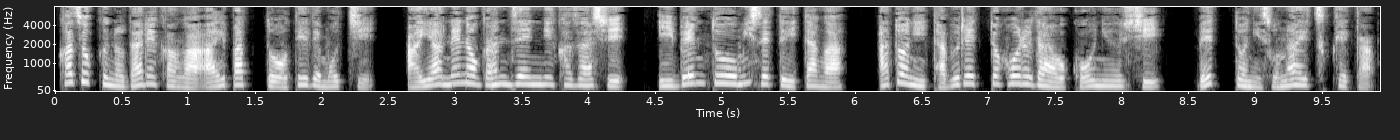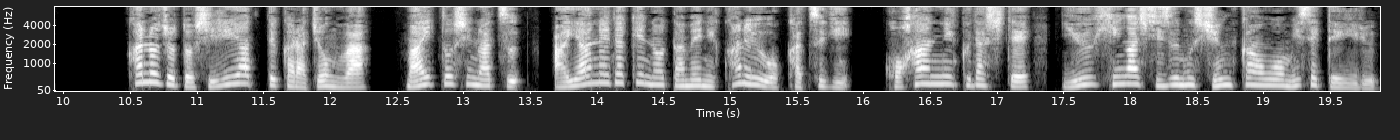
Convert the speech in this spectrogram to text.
家族の誰かが iPad を手で持ち、あやねの眼前にかざし、イベントを見せていたが、後にタブレットホルダーを購入し、ベッドに備え付けた。彼女と知り合ってからジョンは、毎年夏、あやねだけのためにカヌーを担ぎ、湖畔に下して夕日が沈む瞬間を見せている。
